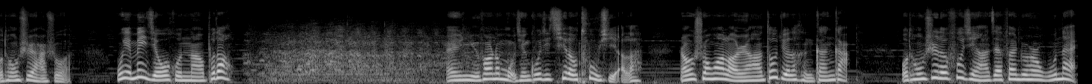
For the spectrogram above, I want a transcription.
我同事啊说，我也没结过婚呢，不知道。哎，女方的母亲估计气到吐血了，然后双方老人啊都觉得很尴尬。我同事的父亲啊在饭桌上无奈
